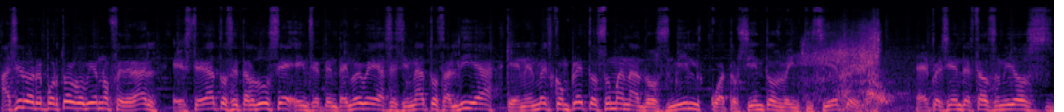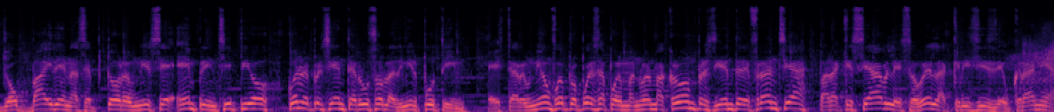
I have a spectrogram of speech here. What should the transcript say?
Así lo reportó el gobierno federal. Este dato se traduce en 79 asesinatos al día, que en el mes completo suman a 2.427. El presidente de Estados Unidos, Joe Biden, aceptó reunirse en principio con el presidente ruso Vladimir Putin. Esta reunión fue propuesta por Emmanuel Macron, presidente de Francia, para que se hable sobre la crisis de Ucrania.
